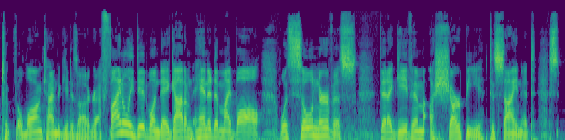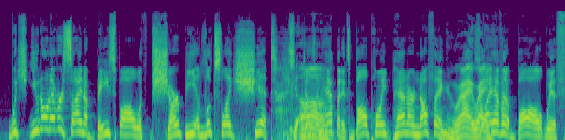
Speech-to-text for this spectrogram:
took a long time to get his autograph. Finally, did one day. Got him. Handed him my ball. Was so nervous that I gave him a sharpie to sign it. Which you don't ever sign a baseball with Sharpie. It looks like shit. It doesn't Oh. happen. It's ballpoint pen or nothing. Right, right. So. I have a ball with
